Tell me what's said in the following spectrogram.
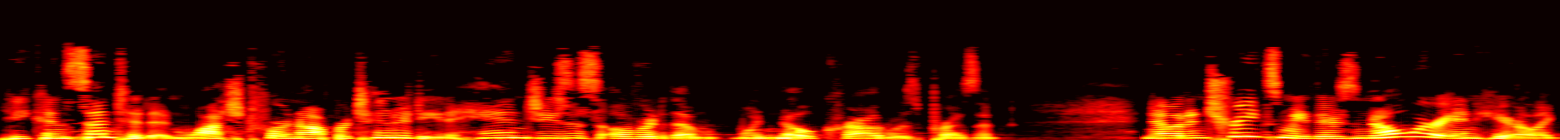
He consented and watched for an opportunity to hand Jesus over to them when no crowd was present. Now it intrigues me, there's nowhere in here, like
